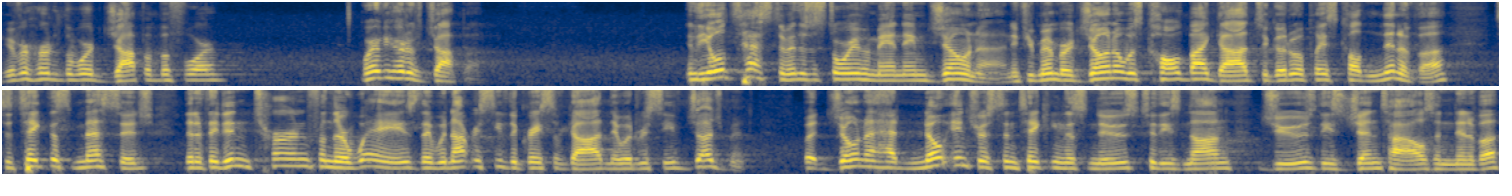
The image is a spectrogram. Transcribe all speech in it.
You ever heard of the word Joppa before? Where have you heard of Joppa? In the Old Testament, there's a story of a man named Jonah. And if you remember, Jonah was called by God to go to a place called Nineveh to take this message that if they didn't turn from their ways, they would not receive the grace of God and they would receive judgment. But Jonah had no interest in taking this news to these non Jews, these Gentiles in Nineveh.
